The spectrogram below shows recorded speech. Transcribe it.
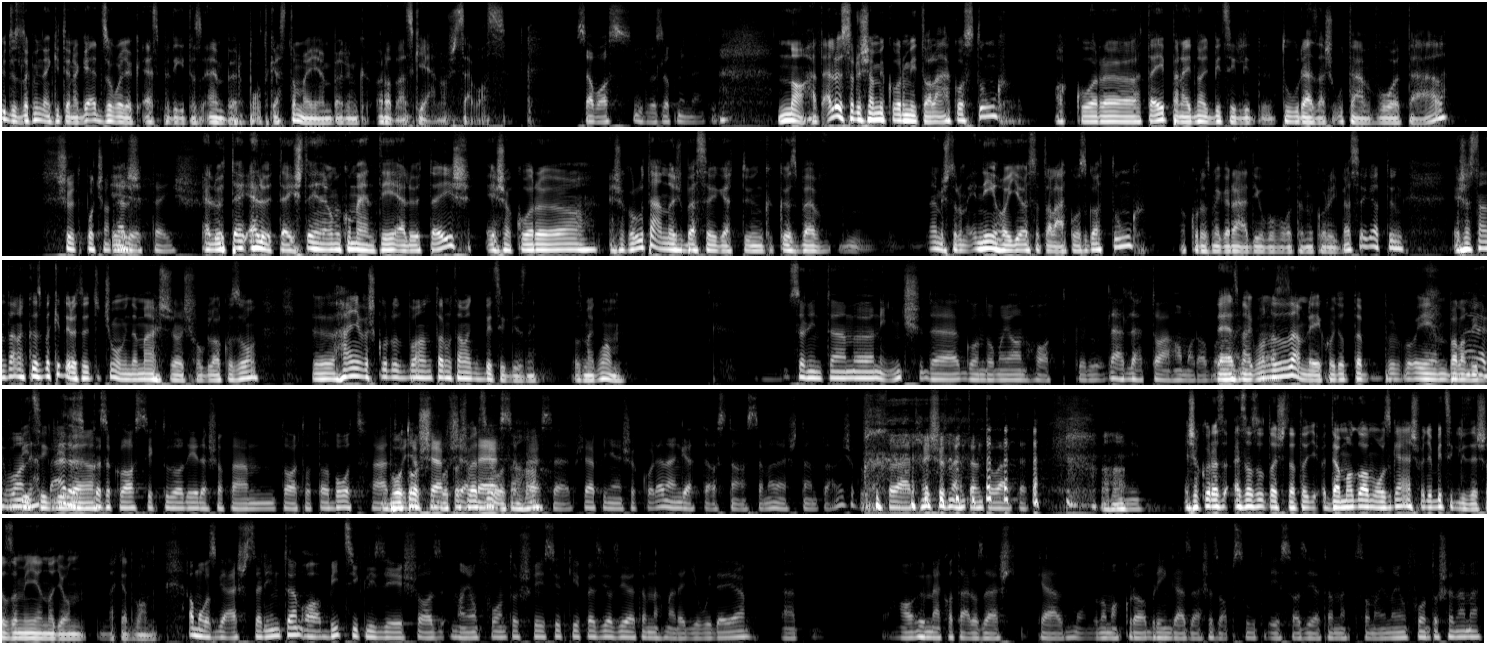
Üdvözlök mindenkit, én a Gedzo vagyok, ez pedig itt az Ember Podcast, amely emberünk Radánszki János. Szevasz! Szevasz, üdvözlök mindenkit! Na, hát először is, amikor mi találkoztunk, akkor te éppen egy nagy bicikli túrázás után voltál. Sőt, bocsánat, előtte is. Előtte, előtte is, tényleg, amikor mentél, előtte is, és akkor, és akkor utána is beszélgettünk, közben nem is tudom, néha így összetalálkozgattunk, akkor az még a rádióban volt, amikor így beszélgettünk, és aztán utána közben kiderült, hogy csomó minden másra is foglalkozol. Hány éves korodban tanultál meg biciklizni? Az megvan? Szerintem nincs, de gondolom olyan hat körül. Lehet, lehet talán hamarabb. De ez megvan az az emlék, hogy ott ilyen valami megvan, biciklivel... Hát ez, ez a klasszik, tudod, édesapám tartotta a bot. Hát, botos, a botos verzió persze, persze, Serplinyen, és akkor elengedte, aztán aztán elestem talán, és akkor felálltam, és mentem tovább. Tehát, Aha. Ennyi. És akkor ez, ez az utas, tehát, hogy de maga a mozgás, vagy a biciklizés az, ami ilyen nagyon neked van? A mozgás szerintem. A biciklizés az nagyon fontos részét képezi az életemnek már egy jó ideje. Tehát ha önmeghatározást kell mondanom, akkor a bringázás az abszolút része az életemnek, ez a nagyon-nagyon fontos eleme.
